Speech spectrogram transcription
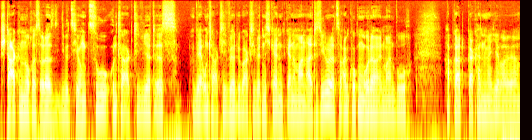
stark genug ist oder die Beziehung zu unteraktiviert ist. Wer unteraktiviert, überaktiviert nicht kennt, gerne mal ein altes Video dazu angucken oder in meinem Buch. Hab gerade gar keinen mehr hier, weil wir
